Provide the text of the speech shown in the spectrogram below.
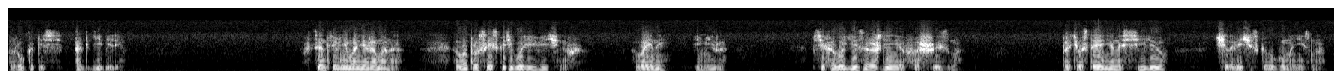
рукопись от гибели. В центре внимания романа вопросы из категории вечных, войны и мира, психологии зарождения фашизма, противостояния насилию, человеческого гуманизма –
